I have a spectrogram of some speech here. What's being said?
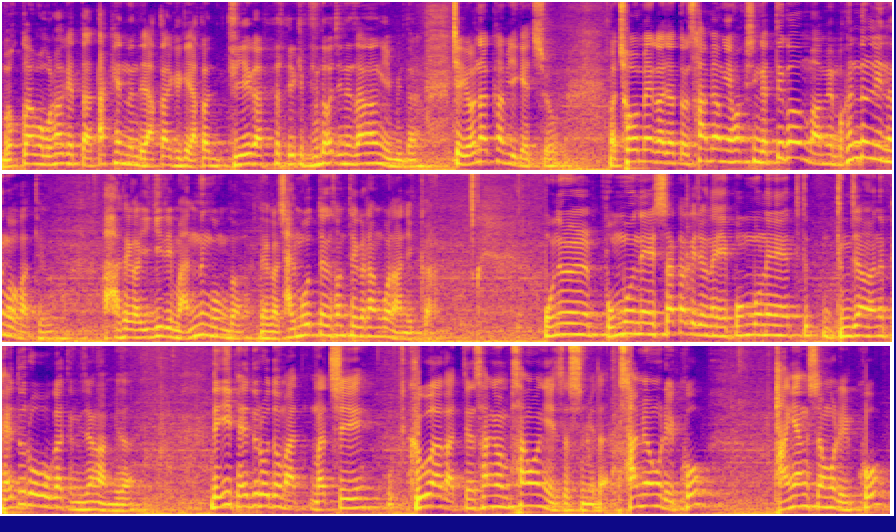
몇 과목을 하겠다 딱 했는데 약간 그게 약간 뒤에 가면서 이렇게 무너지는 상황입니다. 제 연약함이겠죠. 처음에 가졌던 사명의 확신과 뜨거운 마음에 막 흔들리는 것 같아요. 아 내가 이 길이 맞는 건가? 내가 잘못된 선택을 한 건 아닐까? 오늘 본문에 시작하기 전에 본문에 등장하는 베드로가 등장합니다. 근데 이 베드로도 마, 치 그와 같은 상황, 상황에 있었습니다. 사명을 잃고 방향성을 잃고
